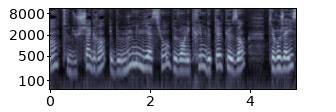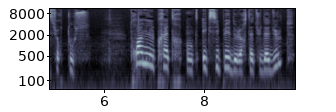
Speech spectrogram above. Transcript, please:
honte, du chagrin et de l'humiliation devant les crimes de quelques-uns qui rejaillissent sur tous. Trois mille prêtres ont excipé de leur statut d'adulte,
